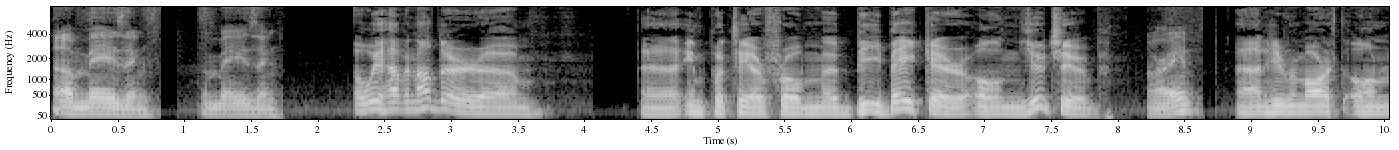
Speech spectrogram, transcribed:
Amazing, amazing. Oh, we have another um, input here from uh, B Baker on YouTube. All right and he remarked on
